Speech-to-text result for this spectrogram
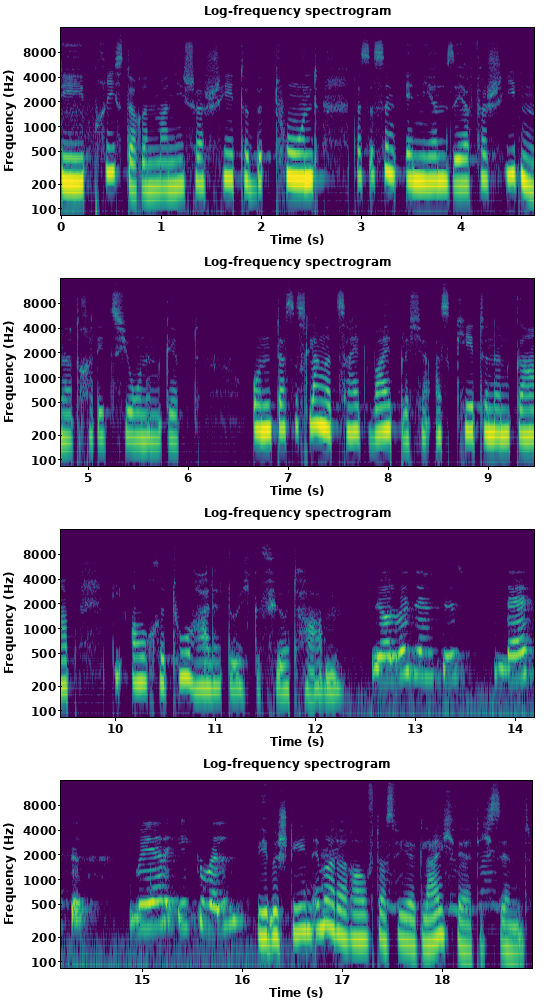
Die Priesterin Manisha Shete betont, dass es in Indien sehr verschiedene Traditionen gibt und dass es lange Zeit weibliche Asketinnen gab, die auch Rituale durchgeführt haben. Wir bestehen immer darauf, dass wir gleichwertig sind.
